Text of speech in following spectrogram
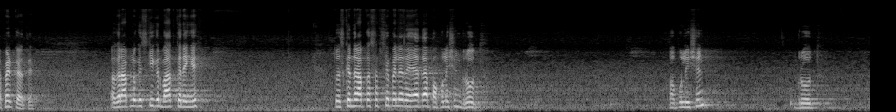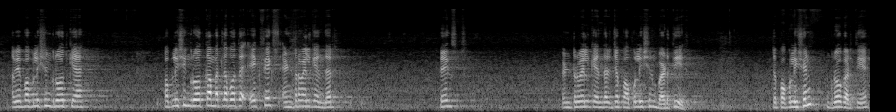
अफेक्ट करते हैं? अगर आप लोग इसकी अगर बात करेंगे तो इसके अंदर आपका सबसे पहले रह जाता है पॉपुलेशन ग्रोथ पॉपुलेशन ग्रोथ अब ये पॉपुलेशन ग्रोथ क्या है? पॉपुलेशन ग्रोथ का मतलब होता है एक फिक्स इंटरवल के अंदर फिक्स्ड इंटरवल के अंदर जब पॉपुलेशन बढ़ती है, जब पॉपुलेशन ग्रो करती है,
